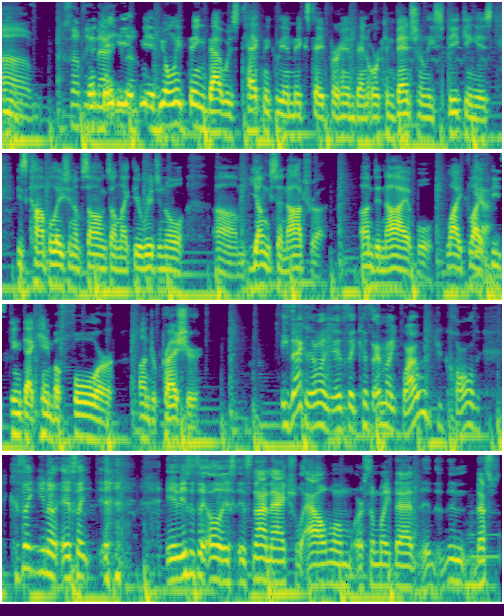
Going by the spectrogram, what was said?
Um something And that maybe you know, the the only thing that was technically a mixtape for him then, or conventionally speaking, is his compilation of songs on like the original um, Young Sinatra, Undeniable, like like Yeah. these things that came before Under Pressure. Exactly. I'm like, it's like, because I'm like, why would you call it? Because, like, you know, it's like, it is to say, oh, it's, it's not an actual album or something like that. it- then that's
